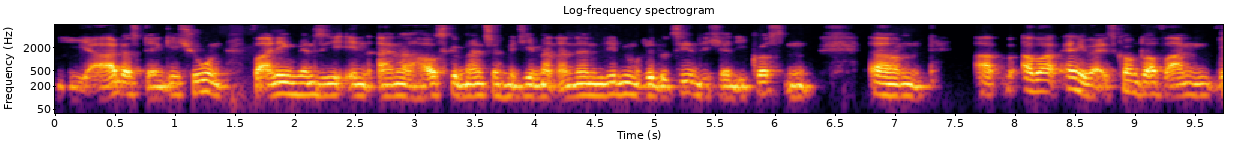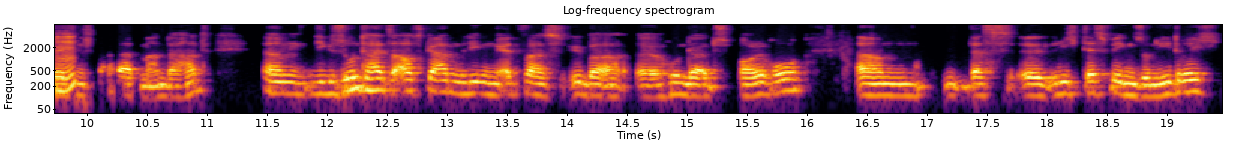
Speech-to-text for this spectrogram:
Ja, das denke ich schon. Vor allen Dingen, wenn Sie in einer Hausgemeinschaft mit jemand anderem leben, reduzieren sich ja die Kosten. Ähm, aber anyway, es kommt darauf an, welchen mhm. Standard man da hat. Ähm, die Gesundheitsausgaben liegen etwas über äh, 100 Euro. Ähm, das äh, liegt deswegen so niedrig.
